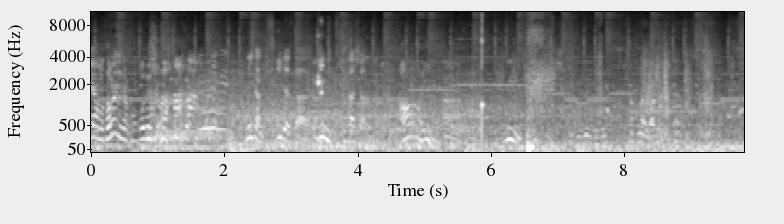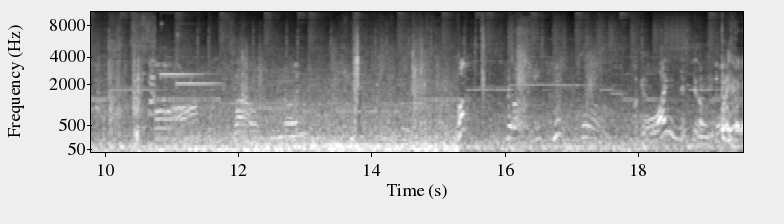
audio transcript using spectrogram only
いやもう止めるのはここでしょ。兄さん月でさ木に突き刺したの。ああいいね。うん。うん怖いんですけど怖い絶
